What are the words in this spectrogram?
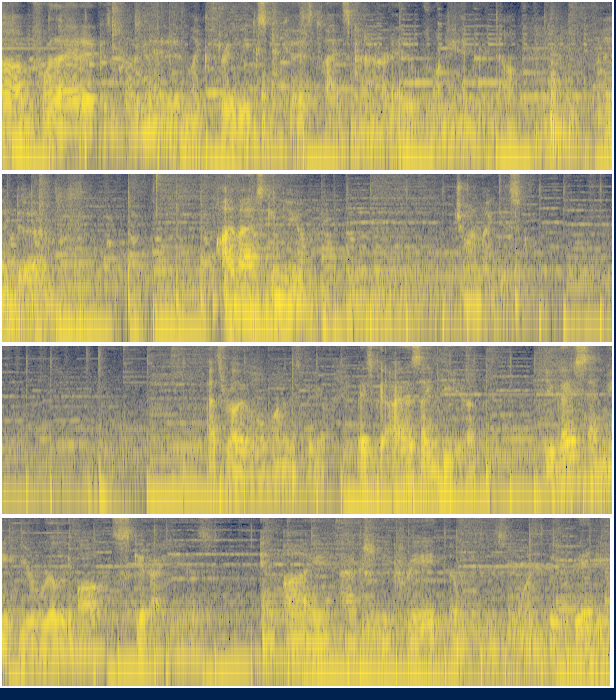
uh, before that I edit it because I'm probably going to edit it in like three weeks because uh, it's kind of hard to edit with one hand right now. And uh, I'm asking you, join my Discord. That's really the whole point of this video. Basically, I have this idea. You guys send me your really awful skit ideas, and I actually create them in this one big video.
